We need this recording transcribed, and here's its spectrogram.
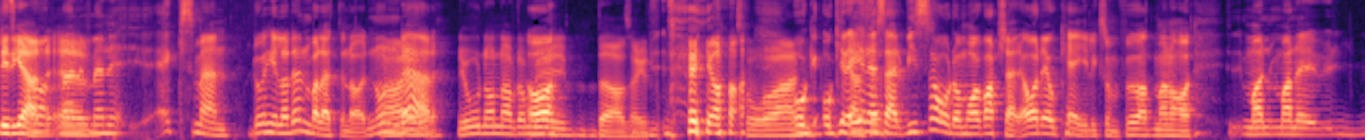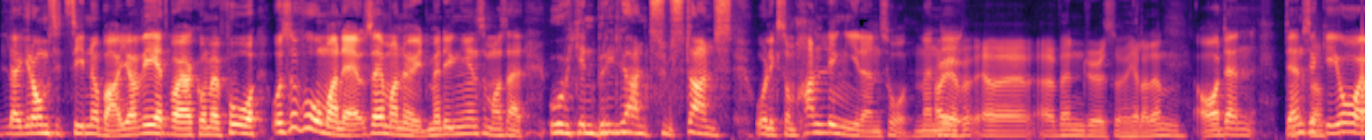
Lite grann. ja, men, Eh, men X-Men, då hela den balletten då? Någon ja, där? Jo, jo, någon av dem Ja. är bra säkert. ja. Tvåan, Och, och grejen kanske. är så här, vissa av dem har varit så här, ja det är okej liksom för att man har man, man eh, lägger om sitt sinne och bara jag vet vad jag kommer få och så får man det och så är man nöjd men det är ingen som har så här åh vilken briljant substans och liksom handling i den så men ju det, Avengers och hela den. ja den, den också. tycker jag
